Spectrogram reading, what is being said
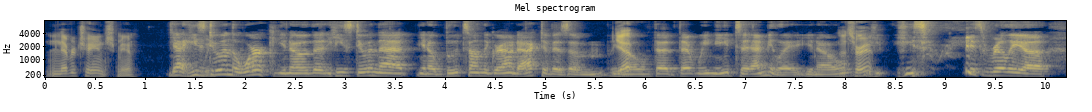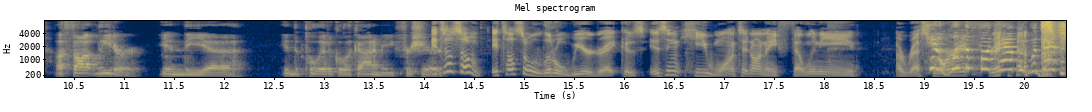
never changed man Yeah, he's doing the work. You know that he's doing that. You know, boots on the ground activism. You Yep. know that that we need to emulate. You know, That's right. He, he's he's really a a thought leader in the uh, in the political economy for sure. it's also it's also a little weird right because isn't he wanted on a felony arrest yeah, what the fuck right happened with that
